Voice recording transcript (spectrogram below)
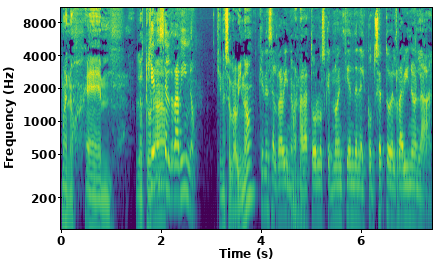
Bueno, em, la Torah... ¿Quién es el rabino? ¿Quién es el rabino? ¿Quién es el rabino? Bueno. Para todos los que no entienden el concepto del rabino en la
